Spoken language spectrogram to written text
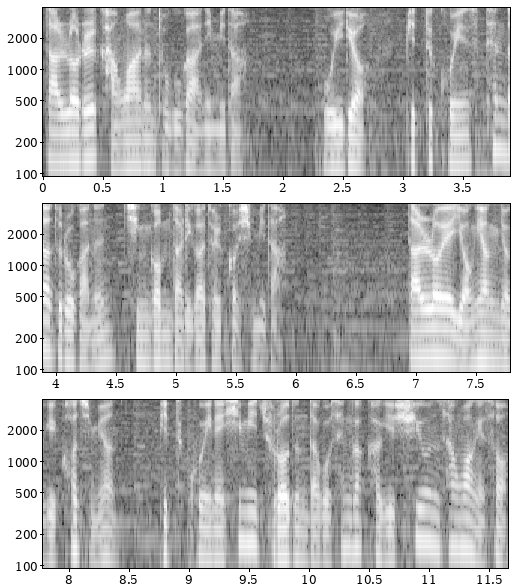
달러를 강화하는 도구가 아닙니다. 오히려 비트코인 스탠다드로 가는 징검다리가 될 것입니다. 달러의 영향력이 커지면 비트코인의 힘이 줄어든다고 생각하기 쉬운 상황에서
